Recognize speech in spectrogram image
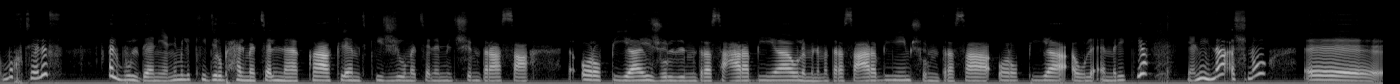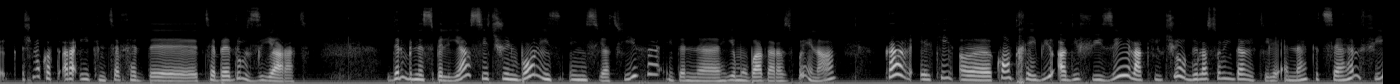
مختلف البلدان يعني ملي كيديروا بحال مثلا هكا تلاميذ كيجيو مثلا من شي مدرسة أوروبية يجوا للمدرسه عربية ولا من مدرسة عربية يمشوا لمدرسة أوروبية أو أمريكية. يعني هنا أشنو آه شنو رأيك أنت في هذا تبادل الزيارات؟ اذا بالنسبة ليا c'est une bonne initiative اذا هي مبادره زوينه car contribue à diffuser la culture de la solidarité. لانها كتساهم في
